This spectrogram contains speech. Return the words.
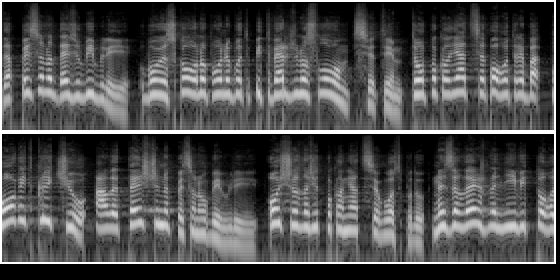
написано десь у Біблії. Обов'язково воно повинно бути підтверджено Словом Святим. Тому поклонятися Богу треба по відкриттю, але те, що написано в Біблії. Ось що значить поклонятися Господу. Незалежно ні від того,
